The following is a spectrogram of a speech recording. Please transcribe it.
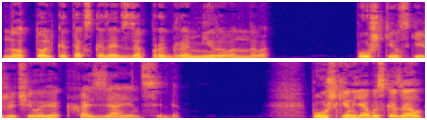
но только, так сказать, запрограммированного. Пушкинский же человек — хозяин себе. Пушкин, я бы сказал,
